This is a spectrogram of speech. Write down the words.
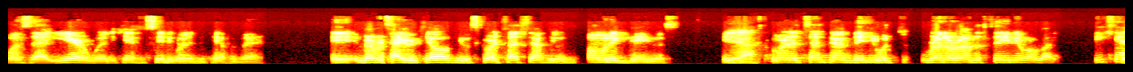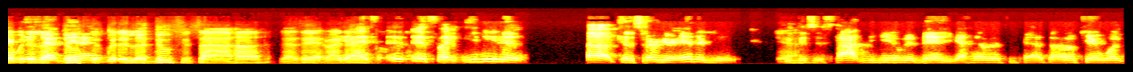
was that year when Kansas City went into Tampa Bay. Hey, remember Tyreek Hill? He would score a touchdown. He was owning Davis. He Yeah. scored a touchdown. Then he would run around the stadium. I'm like, he can't a do that, deuce, man. with a little deuce sign, huh? That's it right Yeah, there. it's, it- it's like you need to uh, conserve your energy Yeah. because it's hot and humid, man. You got helmets and pads. I don't care what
